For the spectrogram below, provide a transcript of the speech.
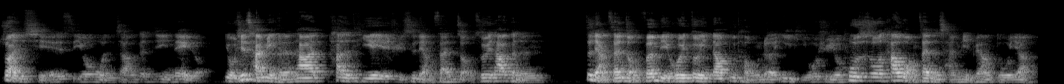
撰写 SEO 文章跟经营内容。有些产品可能它它的 TA 也许是两三种，所以它可能这两三种分别会对应到不同的议题或需求，或者是说它网站的产品非常多样。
